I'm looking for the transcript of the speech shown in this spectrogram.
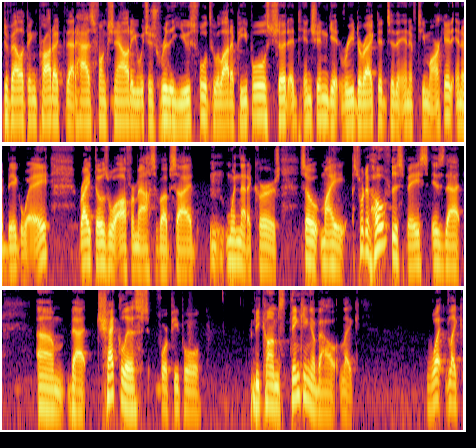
developing product that has functionality which is really useful to a lot of people should attention get redirected to the nft market in a big way right those will offer massive upside when that occurs so my sort of hope for the space is that um, that checklist for people becomes thinking about like what like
